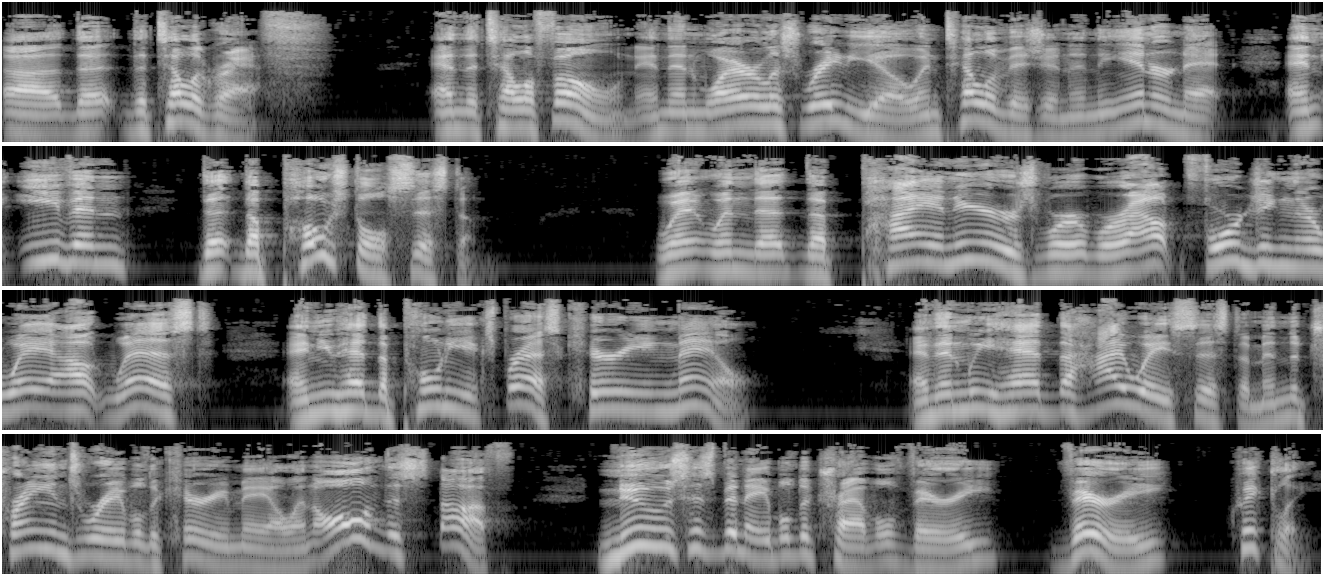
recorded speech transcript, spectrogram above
uh, the the telegraph and the telephone and then wireless radio and television and the internet and even the, the postal system. When, when the, the pioneers were, were out forging their way out west and you had the Pony Express carrying mail. And then we had the highway system and the trains were able to carry mail and all of this stuff. News has been able to travel very, very quickly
